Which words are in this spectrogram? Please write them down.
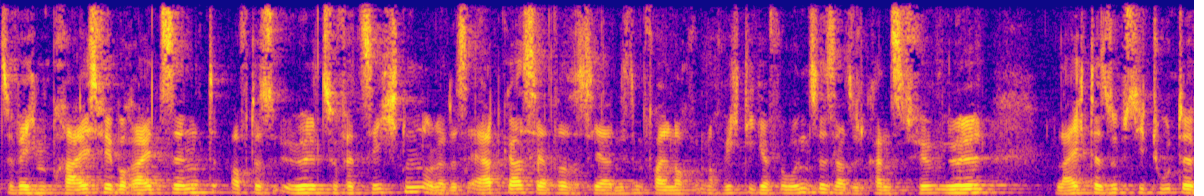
zu welchem Preis wir bereit sind, auf das Öl zu verzichten oder das Erdgas, was ja in diesem Fall noch, noch wichtiger für uns ist. Also du kannst für Öl leichter Substitute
